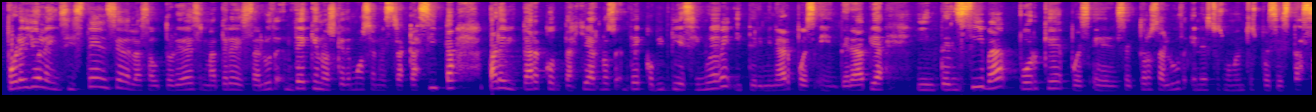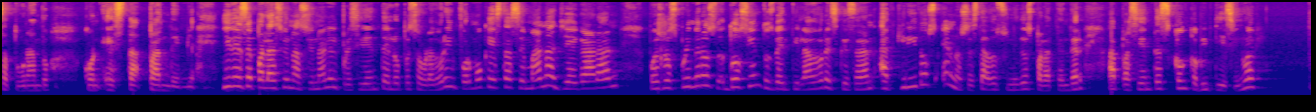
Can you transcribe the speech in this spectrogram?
Por ello, la insistencia de las autoridades en materia de salud de que nos quedemos en nuestra casita para evitar contagiarnos de COVID-19 y terminar pues en terapia intensiva porque pues el sector salud en estos momentos pues está saturando con esta pandemia. Y desde Palacio Nacional el presidente López Obrador informó que esta semana llegarán pues los primeros 200 ventiladores que serán adquiridos en los Estados Unidos para atender a pacientes con COVID-19.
